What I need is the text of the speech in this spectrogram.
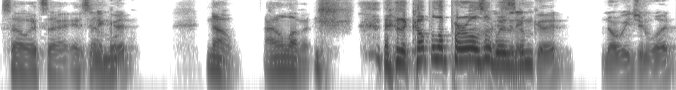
So it's a it's Isn't a it good? No, I don't love it. There's a couple of pearls No, of isn't wisdom. it good? Norwegian wood.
